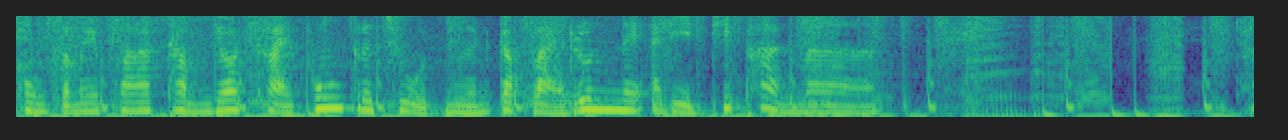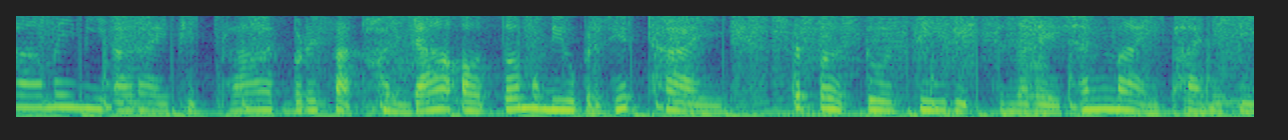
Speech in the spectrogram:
คงจะไม่พลาดทำยอดขายพุ่งกระฉูดเหมือนกับหลายรุ่นในอดีตที่ผ่านมาถ้า ไม่มีอะไรผิดพลาดบริษัท Honda Automobile ประเทศไทย จะเปิดตัว Civic Generation ใหม่ภายในปี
